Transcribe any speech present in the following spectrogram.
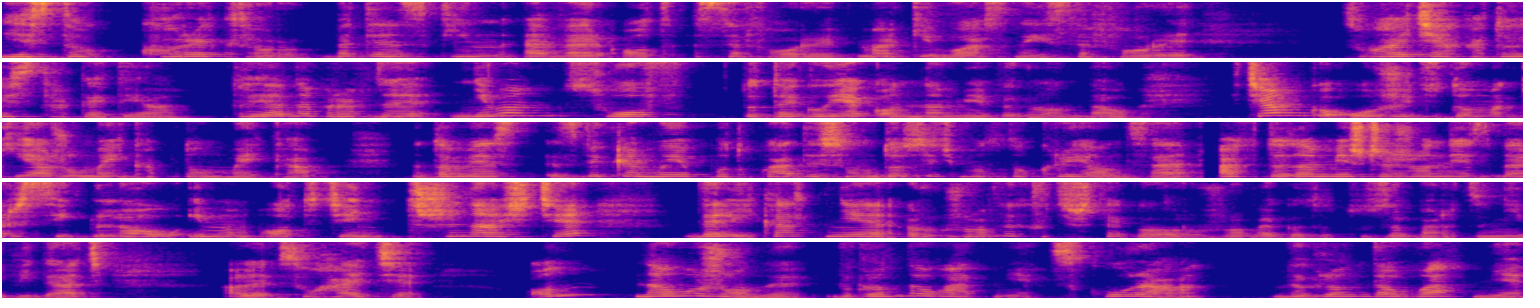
jest to korektor Betten Skin Ever od Sephory, marki własnej Sephory. Słuchajcie, jaka to jest tragedia. To ja naprawdę nie mam słów do tego, jak on na mnie wyglądał. Chciałam go użyć do makijażu Make Up No Make-up, natomiast zwykle moje podkłady są dosyć mocno kryjące. Ach, dodam jeszcze, że on jest w wersji Glow i mam odcień 13, delikatnie różowy, chociaż tego różowego to tu za bardzo nie widać, ale słuchajcie, on nałożony wygląda ładnie, skóra wygląda ładnie,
